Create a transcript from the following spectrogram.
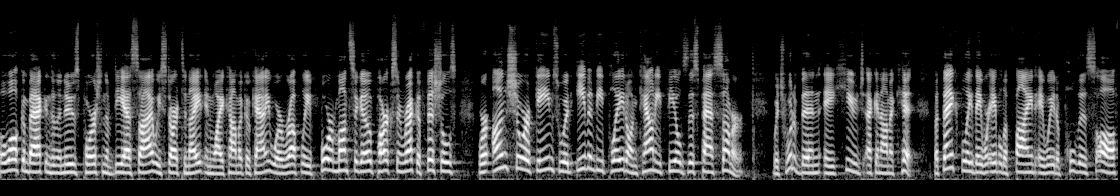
Well, welcome back into the news portion of DSI. We start tonight in Wicomico County, where roughly four months ago, Parks and Rec officials were unsure if games would even be played on county fields this past summer, which would have been a huge economic hit. But thankfully, they were able to find a way to pull this off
